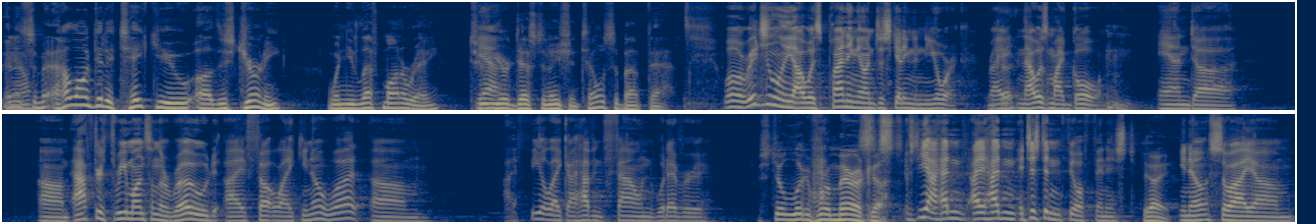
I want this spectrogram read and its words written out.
And you it's, how long did it take you, uh, this journey, when you left Monterey to Yeah. your destination? Tell us about that. Well, originally I was planning on just getting to New York, right? Okay. And that was my goal. and uh, um, after three months on the road, I felt like, you know what? Um, I feel like I haven't found whatever. Still looking for America. Yeah, I hadn't. I hadn't. It just didn't feel finished. Right. You know. So I um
